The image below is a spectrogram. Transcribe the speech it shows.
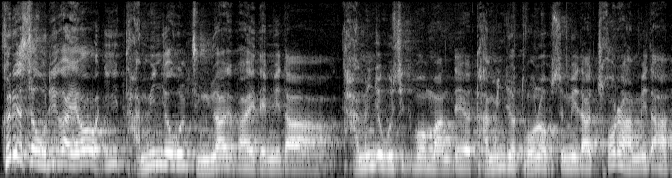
그래서 우리가요, 이 다민족을 중요하게 봐야 됩니다. 다민족 우습게 보면 안 돼요. 다민족 돈 없습니다. 초라합니다.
